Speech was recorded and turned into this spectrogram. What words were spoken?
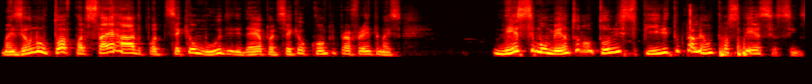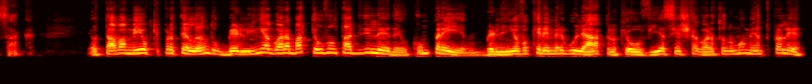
mas eu não tô. Pode estar errado, pode ser que eu mude de ideia, pode ser que eu compre para frente, mas nesse momento eu não tô no espírito para ler um troço desse, assim, saca? Eu tava meio que protelando o Berlim e agora bateu vontade de ler, daí eu comprei. O Berlim eu vou querer mergulhar, pelo que eu ouvi, assim, acho que agora eu tô no momento para ler.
